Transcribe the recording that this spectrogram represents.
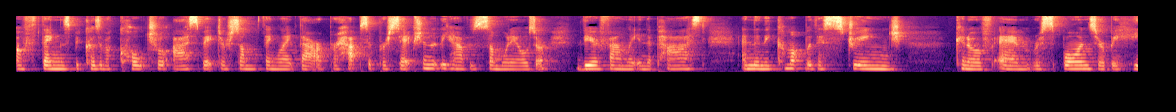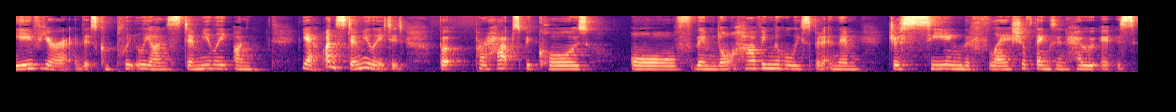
of things because of a cultural aspect or something like that, or perhaps a perception that they have of someone else or their family in the past, and then they come up with a strange kind of um, response or behavior that's completely unstimulate un yeah unstimulated, but perhaps because of them not having the Holy Spirit and them just seeing the flesh of things and how it's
